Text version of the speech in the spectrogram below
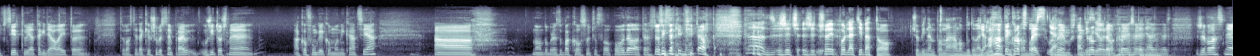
v cirkvi a tak ďalej. To je, to je vlastne také všeobecné prav- užitočné, ako funguje komunikácia. A No dobre, zopakol som, čo som povedal a teraz čo si sa ty pýtal? No, že, čo, že čo je podľa teba to, čo by nám pomáhalo budovať ja? Aha, ten krok späť, už viem, už ten krok späť. Hej, hej, hej, hej. Že vlastne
